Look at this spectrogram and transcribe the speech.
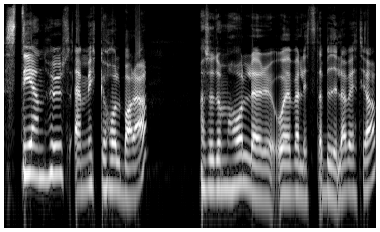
Stenhus är mycket hållbara. Alltså de håller och är väldigt stabila vet jag.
